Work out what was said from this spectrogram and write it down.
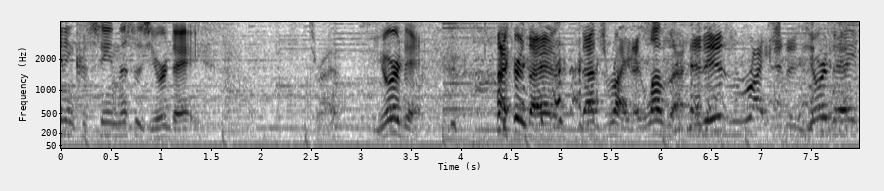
Shane and Christine, this is your day. That's right. Your day. I heard that. That's right. I love that. It is right. It is your day.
